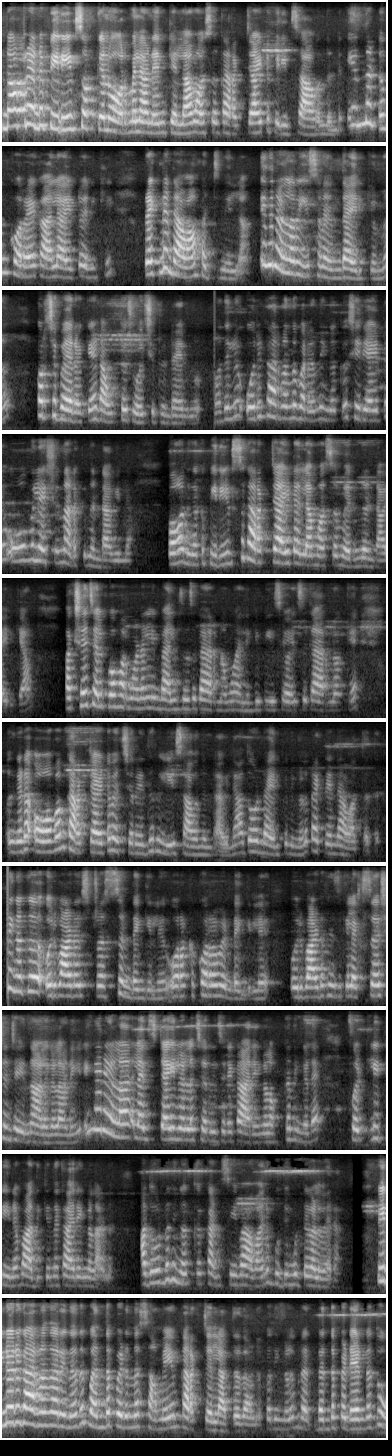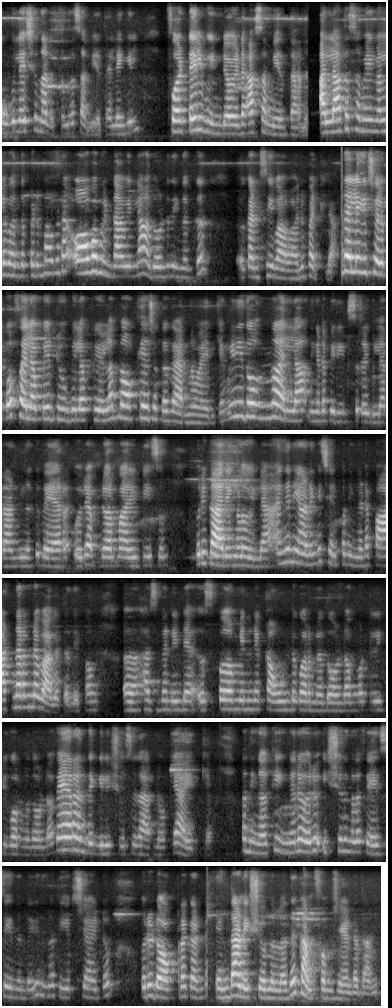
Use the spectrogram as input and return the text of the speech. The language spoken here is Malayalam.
ഡോക്ടർ എന്റെ പീരീഡ്സ് ഒക്കെ നോർമലാണ് എനിക്ക് എല്ലാ മാസവും കറക്റ്റ് ആയിട്ട് പീരീഡ്സ് ആവുന്നുണ്ട്. എന്നിട്ടും കുറെ കാലമായിട്ടും എനിക്ക് പ്രഗ്നന്റ് ആവാൻ പറ്റുന്നില്ല. ഇതിനുള്ള റീസൺ എന്തായിരിക്കും എന്ന് കുറച്ച് പേരൊക്കെ ഡൗട്ട് ചോദിച്ചിട്ടുണ്ടായിരുന്നു. അതിൽ ഒരു കാരണം എന്ന് പറയുന്നത് നിങ്ങൾക്ക് ശരിയായിട്ട് ഓവുലേഷൻ നടക്കുന്നുണ്ടാവില്ല. അപ്പോൾ നിങ്ങൾക്ക് പീരീഡ്സ് കറക്റ്റ് ആയിട്ട് എല്ലാ മാസവും വരുന്നുണ്ടായിരിക്കാം. പക്ഷേ ചിലപ്പോൾ ഹോർമോണൽ ഇംബാലൻസസ് കാരണമോ അല്ലെങ്കിൽ പി സി ഓയിൽസ് കാരണമോ ഒക്കെ നിങ്ങളുടെ ഓവം കറക്റ്റ് ആയിട്ട് മെച്ചർ ചെയ്ത് റിലീസ് ആവുന്നുണ്ടാവില്ല. അതുകൊണ്ടായിരിക്കും നിങ്ങൾ പ്രഗ്നന്റ് ആവാത്തത്. നിങ്ങൾക്ക് ഒരുപാട് സ്ട്രെസ് ഉണ്ടെങ്കിൽ ഉറക്കക്കുറവുണ്ടെങ്കിൽ ഒരുപാട് ഫിസിക്കൽ എക്സേഷൻ ചെയ്യുന്ന ആളുകളാണെങ്കിൽ ഇങ്ങനെയുള്ള ലൈഫ് സ്റ്റൈലുള്ള ചെറിയ ചെറിയ കാര്യങ്ങളൊക്കെ നിങ്ങളുടെ ഫെർട്ടിലിറ്റീനെ ബാധിക്കുന്ന കാര്യങ്ങളാണ്. അതുകൊണ്ട് നിങ്ങൾക്ക് കൺസീവ് ആവാൻ ബുദ്ധിമുട്ടുകൾ വരാം. പിന്നെ ഒരു കാരണം എന്ന് പറയുന്നത് ബന്ധപ്പെടുന്ന സമയം കറക്റ്റ് അല്ലാത്തതാണ്. അപ്പൊ നിങ്ങൾ ബന്ധപ്പെടേണ്ടത് ഓവുലേഷൻ നടക്കുന്ന സമയത്ത് അല്ലെങ്കിൽ ഫെർട്ടൈൽ വിൻഡോയുടെ ആ സമയത്താണ്. അല്ലാത്ത സമയങ്ങളിൽ ബന്ധപ്പെടുമ്പോൾ അവിടെ ഓവം ഉണ്ടാവില്ല. അതുകൊണ്ട് നിങ്ങൾക്ക് കൺസീവ് ആവാനും പറ്റില്ല. അതല്ലെങ്കിൽ ചിലപ്പോൾ ഫെലോപ്പിയ ട്യൂബിലൊക്കെയുള്ള ബ്ലോക്കേജ് ഒക്കെ കാരണമായിരിക്കും. ഇനി ഇതൊന്നും അല്ല നിങ്ങളുടെ പീരീഡ്സ് റെഗുലർ ആണ്. നിങ്ങൾക്ക് വേറെ ഒരു അബ്നോർമാലിറ്റീസും ഒരു കാര്യങ്ങളോ ഇല്ല. അങ്ങനെയാണെങ്കിൽ ചിലപ്പോൾ നിങ്ങളുടെ പാർട്ട്ണറിന്റെ ഭാഗത്ത് നിന്ന് ഇപ്പം ഹസ്ബൻഡിന്റെ സ്പേമിന്റെ കൗണ്ട് കുറഞ്ഞതുകൊണ്ടോ മോട്ടിലിറ്റി കുറഞ്ഞതുകൊണ്ടോ വേറെ എന്തെങ്കിലും ഇഷ്യൂസ് കാരണമൊക്കെ ആയിരിക്കാം. അപ്പൊ നിങ്ങൾക്ക് ഇങ്ങനെ ഒരു ഇഷ്യൂ നിങ്ങൾ ഫേസ് ചെയ്യുന്നുണ്ടെങ്കിൽ നിങ്ങൾ തീർച്ചയായിട്ടും ഒരു ഡോക്ടറെ കണ്ട് എന്താണ് ഇഷ്യൂ എന്നുള്ളത് കൺഫേം ചെയ്യേണ്ടതാണ്.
